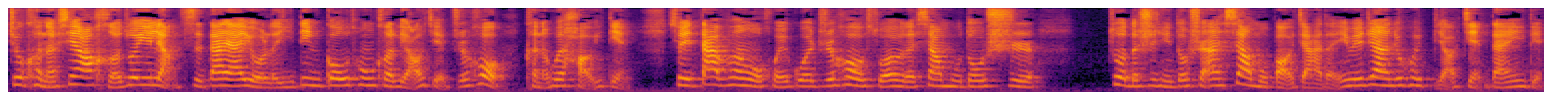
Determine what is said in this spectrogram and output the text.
就可能先要合作一两次，大家有了一定沟通和了解之后，可能会好一点。所以大部分我回国之后，所有的项目都是做的事情都是按项目报价的，因为这样就会比较简单一点。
